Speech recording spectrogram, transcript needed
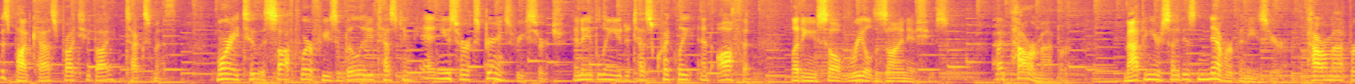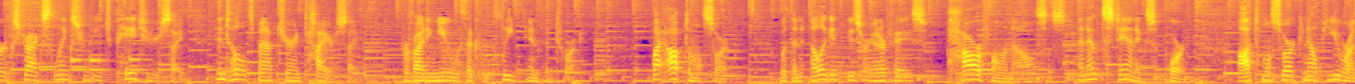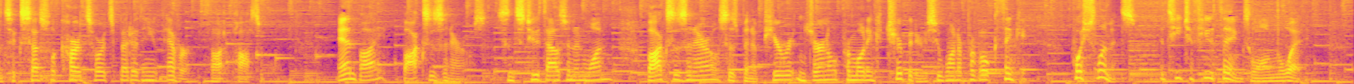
This podcast brought to you by TechSmith. Morae 2 is software for usability testing and user experience research, enabling you to test quickly and often, letting you solve real design issues. By PowerMapper. Mapping your site has never been easier. PowerMapper extracts links from each page of your site until it's mapped your entire site, providing you with a complete inventory. By OptimalSort. With an elegant user interface, powerful analysis, and outstanding support, OptimalSort can help you run successful card sorts better than you ever thought possible. And by Boxes and Arrows. Since 2001, Boxes and Arrows has been a peer written journal promoting contributors who want to provoke thinking, push limits, and teach a few things along the way.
